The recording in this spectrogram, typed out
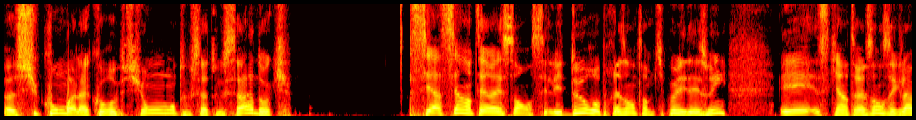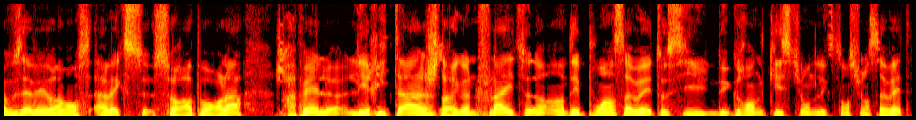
euh, succombe à la corruption, tout ça, tout ça. Donc, c'est assez intéressant, les deux représentent un petit peu les Deathwing et ce qui est intéressant c'est que là vous avez vraiment avec ce, rapport là, je rappelle l'héritage Dragonflight, un des points ça va être aussi une des grandes questions de l'extension, ça va être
